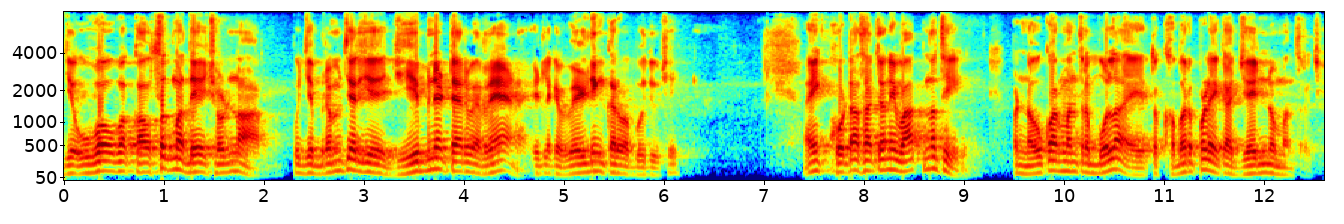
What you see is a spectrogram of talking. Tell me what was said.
જે ઊભા ઊભા કૌશકમાં દેહ છોડનાર પૂજ્ય બ્રહ્મચર્યે જીભને ટેરવે રેણ, એટલે કે વેલ્ડિંગ કરવા બોધ્યું છે. અહીં ખોટા સાચાની વાત નથી, પણ નૌકાર મંત્ર બોલાય તો ખબર પડે કે આ જૈનનો મંત્ર છે.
